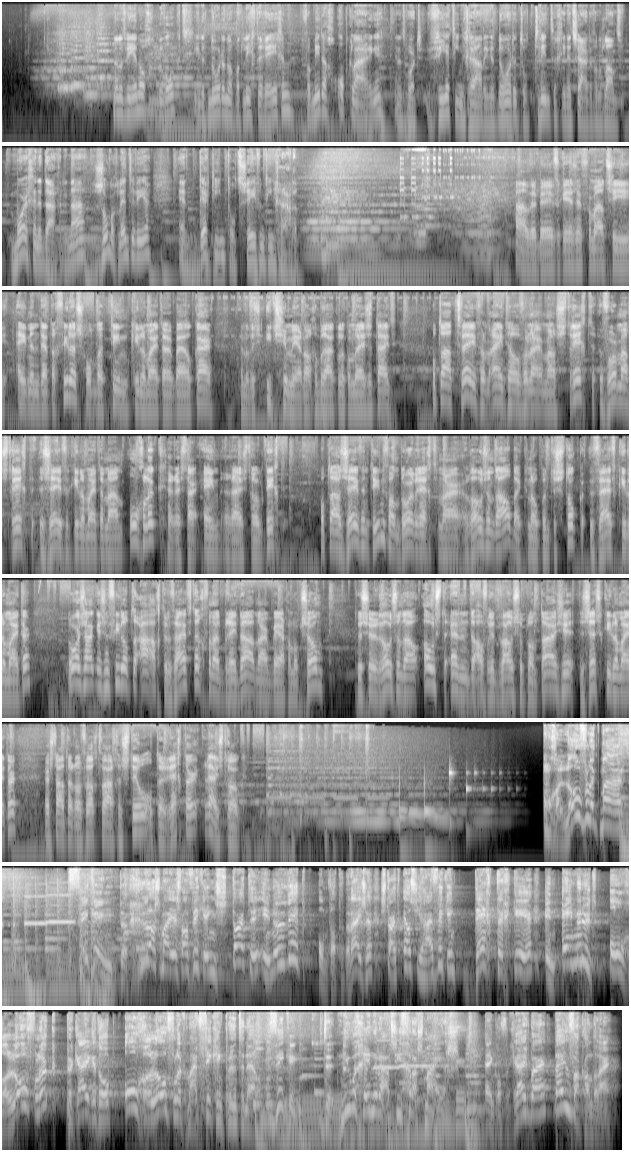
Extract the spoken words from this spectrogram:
Dan het weer nog, bewolkt. In het noorden nog wat lichte regen. Vanmiddag opklaringen en het wordt 14 graden in het noorden tot 20 in het zuiden van het land. Morgen en de dagen daarna zonnig lenteweer en 13 tot 17 graden. AWB Verkeersinformatie, 31 files, 110 kilometer bij elkaar. En dat is ietsje meer dan gebruikelijk om deze tijd. Op de A2 van Eindhoven naar Maastricht. Voor Maastricht 7 kilometer na een ongeluk. Er is daar één rijstrook dicht. Op de A17 van Dordrecht naar Roosendaal bij knooppunt de Stok 5 kilometer. De oorzaak is een file op de A58 vanuit Breda naar Bergen-op-Zoom. Tussen Roosendaal-Oost en de afrit Wouwse Plantage 6 kilometer. Er staat er een vrachtwagen stil op de rechter rijstrook. Ongelooflijk maar... Viking! De grasmaaiers van Viking starten in een wip. Om dat te bewijzen start Elsie haar Viking 30 keer in 1 minuut. Ongelooflijk? Bekijk het op ongelooflijkmaarviking.nl Viking, de nieuwe generatie grasmaaiers. Enkel verkrijgbaar bij uw vakhandelaar.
